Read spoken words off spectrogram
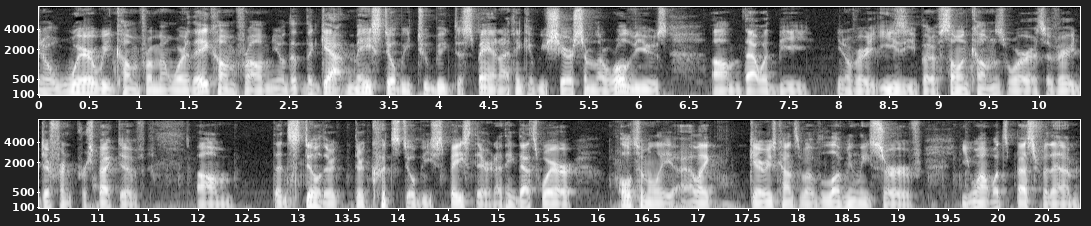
you know where we come from and where they come from. You know, the, the gap may still be too big to span. I think if we share similar worldviews, um, that would be you know very easy. But if someone comes where it's a very different perspective, um, then still there there could still be space there. And I think that's where ultimately I like Gary's concept of lovingly serve. You want what's best for them.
